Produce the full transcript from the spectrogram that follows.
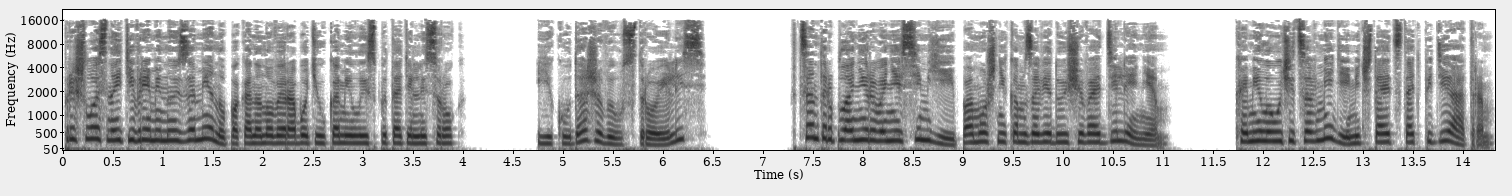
Пришлось найти временную замену, пока на новой работе у Камилы испытательный срок. «И куда же вы устроились?» «В Центр планирования семьи, помощником заведующего отделением. Камила учится в меди и мечтает стать педиатром.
